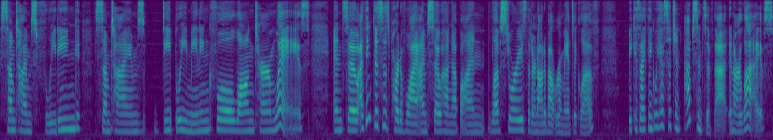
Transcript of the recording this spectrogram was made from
sometimes fleeting, sometimes deeply meaningful, long term ways. And so I think this is part of why I'm so hung up on love stories that are not about romantic love, because I think we have such an absence of that in our lives.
